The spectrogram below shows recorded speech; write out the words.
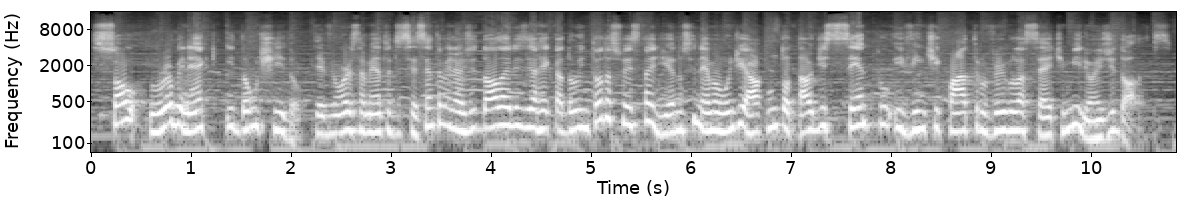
Saul Rubinek e Don Cheadle. Teve um orçamento de 60 milhões de dólares e arrecadou em toda sua estadia no cinema mundial um total de 124,7 milhões de dólares.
